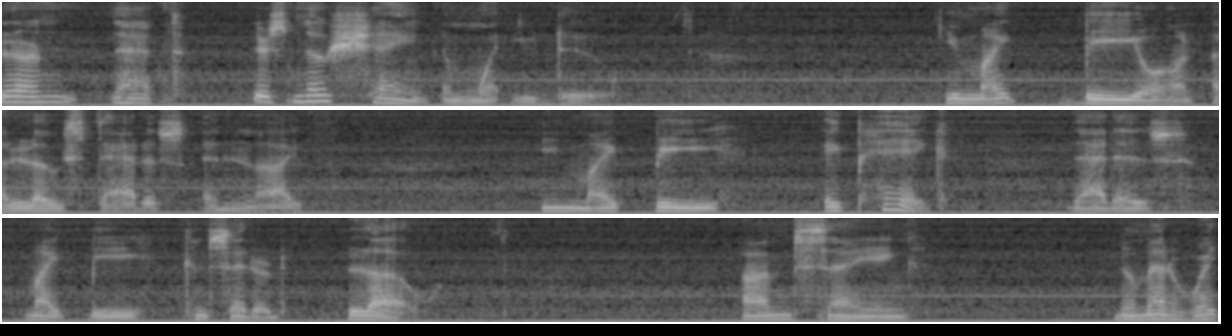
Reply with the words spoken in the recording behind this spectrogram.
learn that there's no shame in what you do. You might be on a low status in life. You might be a pig that is might be considered low. I'm saying no matter what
